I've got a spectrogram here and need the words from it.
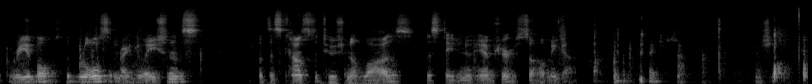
agreeable to the rules and regulations of this Constitution of laws, the state of New Hampshire, so help me God. Thank you, sir. Appreciate it.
